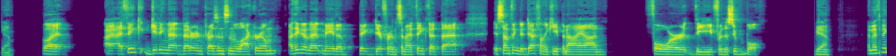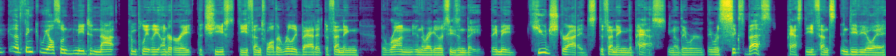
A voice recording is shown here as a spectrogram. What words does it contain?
Yeah. But I, I think getting that veteran presence in the locker room, I think that that made a big difference, and I think that that is something to definitely keep an eye on for the for the Super Bowl. Yeah. And I think I think we also need to not completely underrate the Chiefs defense. While they're really bad at defending the run in the regular season, they they made huge strides defending the pass. You know, they were they were sixth best pass defense in DVOA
